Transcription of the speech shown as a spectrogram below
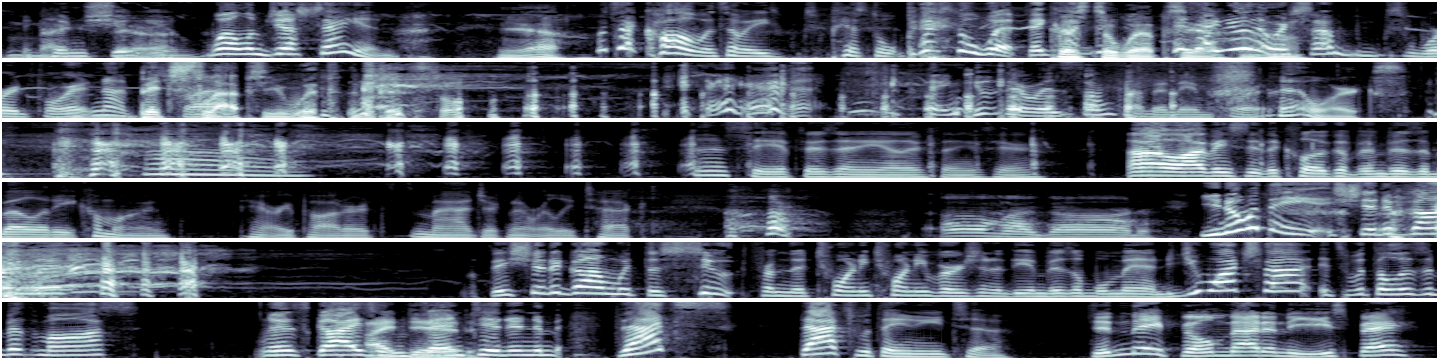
They couldn't shoot you. Well, I'm just saying. Yeah. What's that called when somebody pistol pistol whip? They Pistol whips, Because I knew there Uh-huh. was some word for it. Not Bitch slap. slaps you with the pistol. I knew there was some kind of name for it. that works. Let's see if there's any other things here. Oh, obviously the cloak of invisibility. Come on, Harry Potter. It's magic, not really tech. Oh my god. You know what they should have gone with? they should have gone with the suit from the 2020 version of The Invisible Man. Did you watch that? It's with Elisabeth Moss. And this guy's I did. invented an. That's that's what they need to. Didn't they film that in the East Bay?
